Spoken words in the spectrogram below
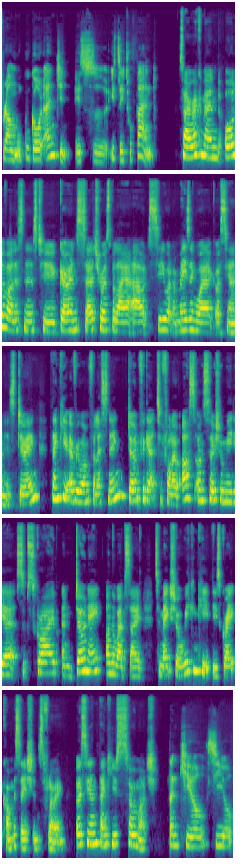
from Google engine. It's uh, easy to find. So I recommend all of our listeners to go and search Rosebayla out, see what amazing work Ocean is doing. Thank you everyone for listening. Don't forget to follow us on social media, subscribe, and donate on the website to make sure we can keep these great conversations flowing. Ocean, thank you so much. Thank you. See you.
